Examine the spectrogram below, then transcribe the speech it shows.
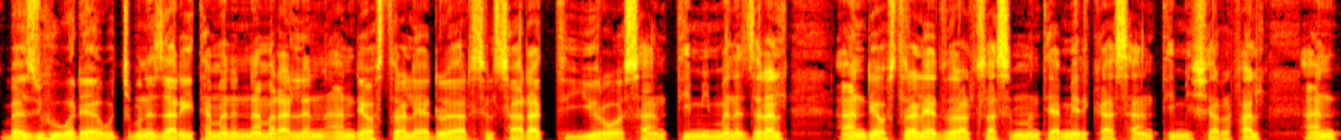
በዚሁ ወደ ውጭ ምንዛሪ ተመን እናመራለን። አንድ የአውስትራሊያ ዶላር 64 ዩሮ ሳንቲም ይመነዘራል። አንድ የአውስትራሊያ ዶላር 68 የአሜሪካ ሳንቲም ይሸርፋል። አንድ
